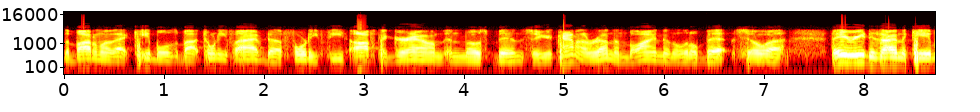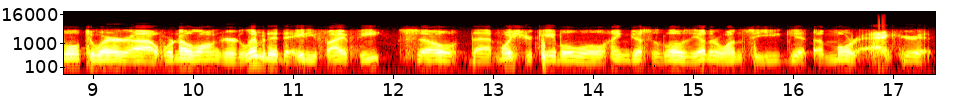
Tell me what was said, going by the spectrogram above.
the bottom of that cable is about 25 to 40 feet off the ground in most bins, so you're kind of running blind in a little bit. So uh, they redesigned the cable to where uh, we're no longer limited to 85 feet so that moisture cable will hang just as low as the other one, so you get a more accurate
